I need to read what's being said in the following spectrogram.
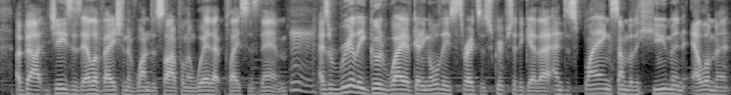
about Jesus' elevation of one disciple and where that places them as a really good way of getting all these threads of scripture together and displaying some of the human element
